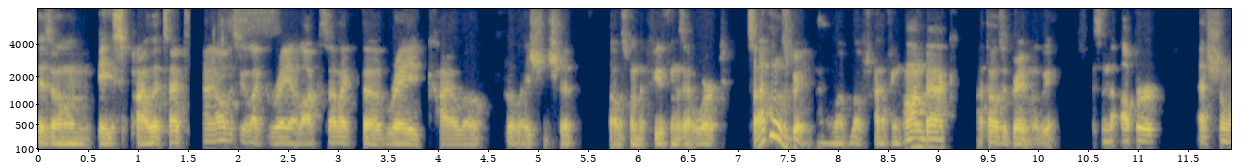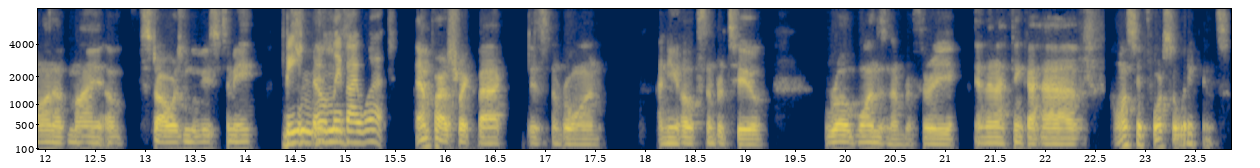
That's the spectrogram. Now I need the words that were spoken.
his own ace pilot type. I obviously like Rey a lot because I like the Rey Kylo relationship. That was one of the few things that worked. So I thought it was great. I loved, loved having Han back. I thought it was a great movie. It's in the upper echelon of my of Star Wars movies to me. Beaten It- only it's- by what? Empire Strike Back is number one. A New Hope's number two. Rogue One's number three. And then I think I have I want to say Force Awakens.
